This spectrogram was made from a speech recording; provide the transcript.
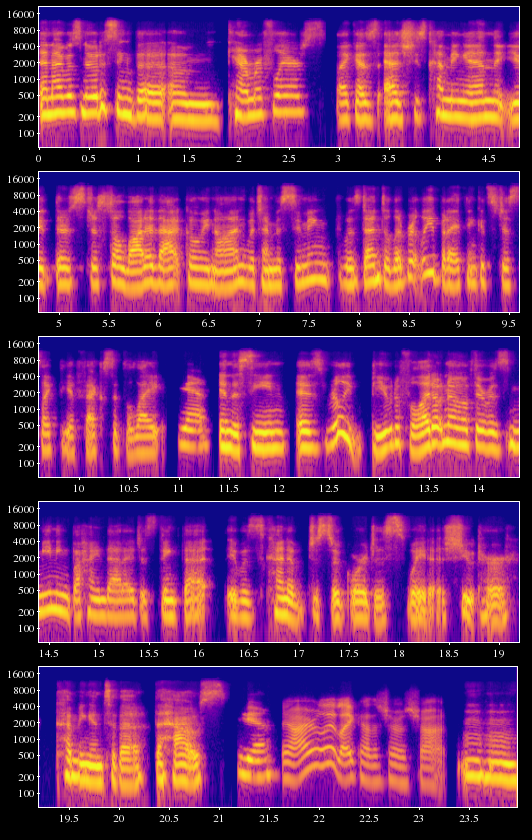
And I was noticing the um camera flares, like as as she's coming in, that you there's just a lot of that going on, which I'm assuming was done deliberately, but I think it's just like the effects of the light Yeah. in the scene is really beautiful. I don't know if there was meaning behind that. I just think that it was kind of just a gorgeous way to shoot her coming into the the house. Yeah. Yeah, I really like how the show is shot. hmm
